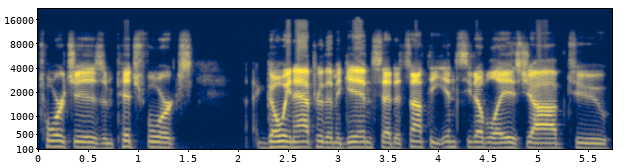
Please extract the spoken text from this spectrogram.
torches and pitchforks going after them again said it's not the NCAA's job to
